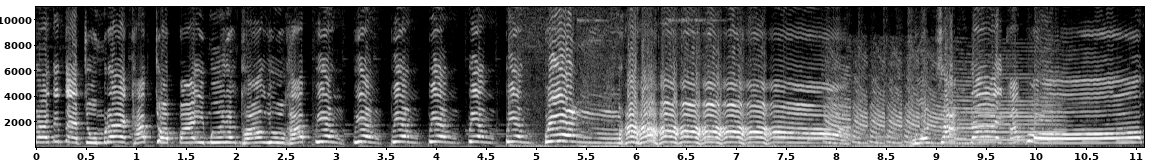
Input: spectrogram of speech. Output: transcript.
เลยตั้งแต่จุ่มแรกครับ จบไปมือยังทองอยู่ครับ เปี้ยงเปี้ยงเปี้ยงเปี้ยงเปี้ยงเปี้ยงเปี้ยงเหมือนสั่งได้ครับผม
